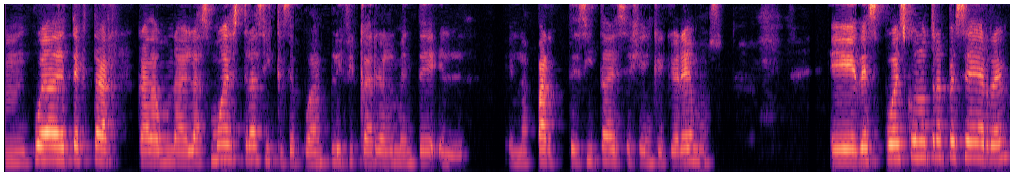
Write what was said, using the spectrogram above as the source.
Mm, pueda detectar cada una de las muestras y que se pueda amplificar realmente el, la partecita de ese gen que queremos. Eh, después con otra PCR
